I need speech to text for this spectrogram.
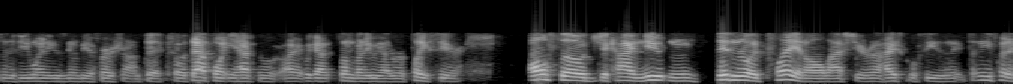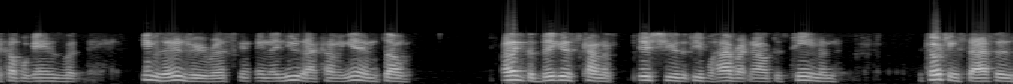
that if he went, he was going to be a first round pick. So at that point, you have to, all right, we got somebody we got to replace here. Also, Jakai Newton didn't really play at all last year in the high school season. He played a couple games, but he was an injury risk, and they knew that coming in. So I think the biggest kind of issue that people have right now with this team and the coaching staff is,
